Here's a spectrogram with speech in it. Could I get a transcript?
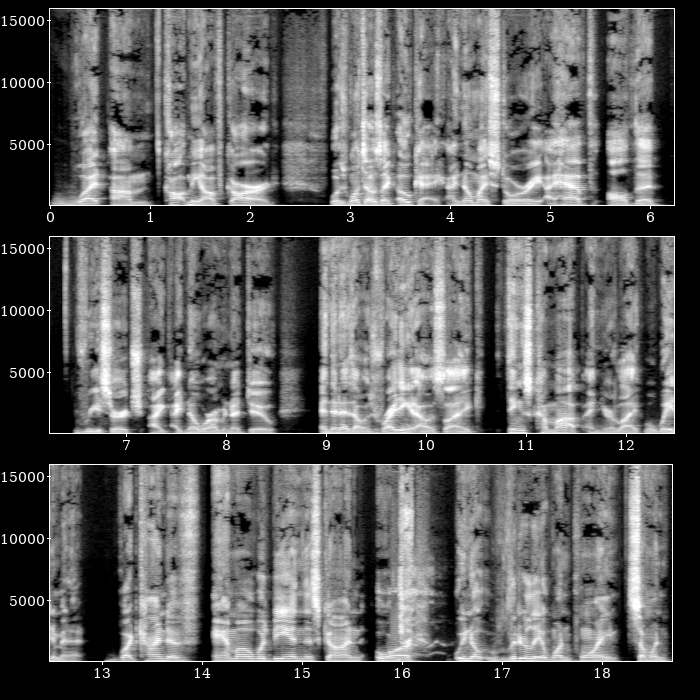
What um, caught me off guard was once I was like, okay, I know my story. I have all the research. I, I know where I'm going to do. And then as I was writing it, I was like, things come up, and you're like, well, wait a minute what kind of ammo would be in this gun or we know literally at one point someone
